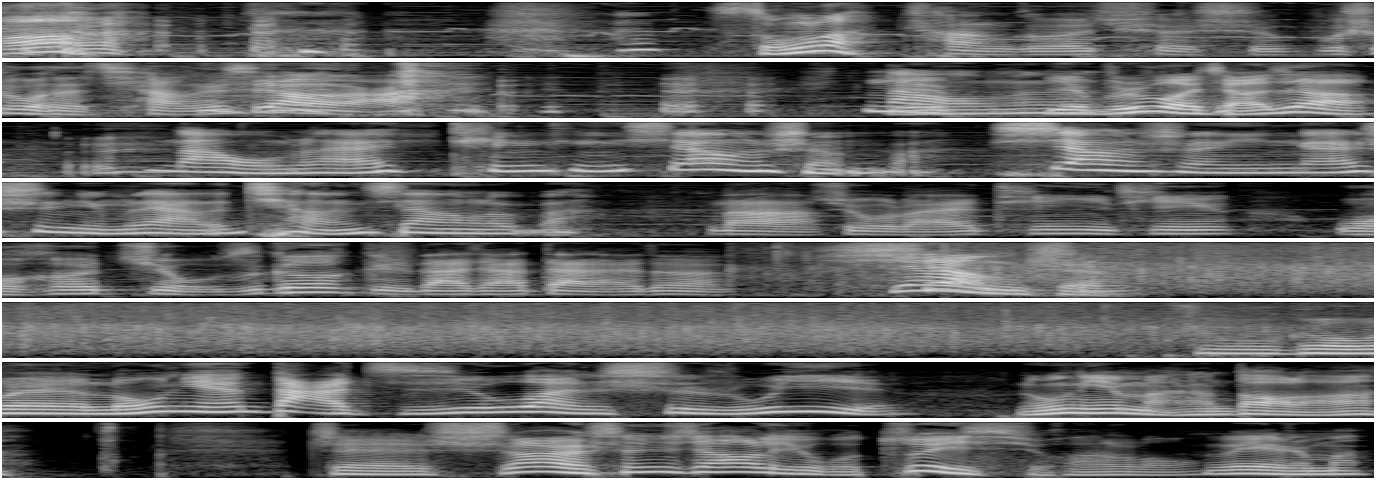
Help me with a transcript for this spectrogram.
啊，怂了。唱歌确实不是我的强项啊。那我们也不是我强项，那我们来听听相声吧。相声应该是你们俩的强项了吧？那就来听一听我和九子哥给大家带来的相声。祝各位龙年大吉，万事如意。龙年马上到了啊，这十二生肖里，我最喜欢龙。为什么？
